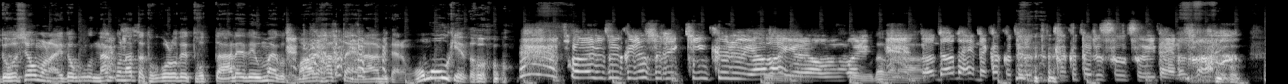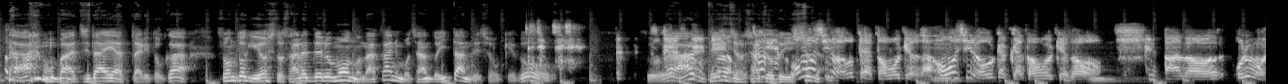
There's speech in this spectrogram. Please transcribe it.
どうしようもないとこ、なくなったところで取ったあれでうまいこと回りはったんやな、みたいな思うけど、ワールドクラスレッキンクルーやばいよな、ほんまに。だからなんであんな変なカクテル、カクテルスーツみたいなさ。あれもまあ時代やったりとか、その時良しとされてるもんの中にもちゃんといたんでしょうけど、そう、あれも天一の社長と一緒。面白い音やと思うけどな。うん面白い音楽やと思うけど、うんあの、俺も、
